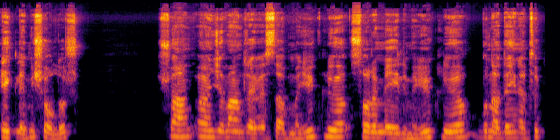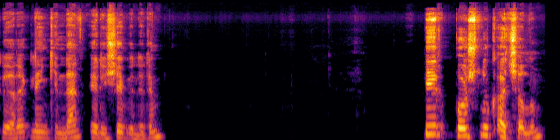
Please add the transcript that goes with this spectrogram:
eklemiş olur. Şu an önce OneDrive hesabıma yüklüyor, sonra mailime yüklüyor. Buna da yine tıklayarak linkinden erişebilirim. Bir boşluk açalım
